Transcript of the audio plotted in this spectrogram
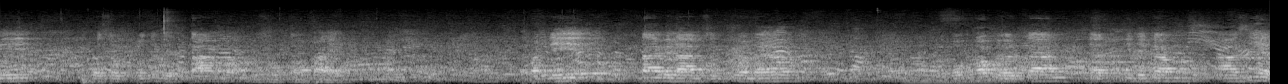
นี้ประสบผลสำเร็จตามวัตถุประสงค์ต่อไป วันนี้ได้เวลาสมควรแล้ว ผมขอเปิดการจัดกิจกรรมอาเซียน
